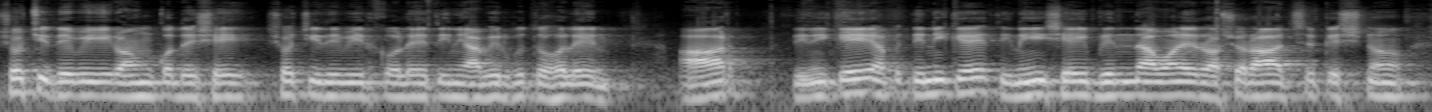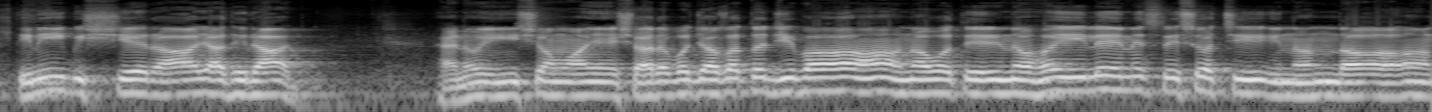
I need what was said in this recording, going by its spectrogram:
শচীদেবীর অঙ্কদেশে শচীদেবীর কোলে তিনি আবির্ভূত হলেন। আর তিনি কে তিনি কে তিনি সেই বৃন্দাবনের রসরাজ শ্রীকৃষ্ণ তিনি বিশ্বের রাজ আধিরাজ হেন এই সময়ে সর্বজগত জীবন অবতীর্ণ হইলেন শ্রী শচী নন্দন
